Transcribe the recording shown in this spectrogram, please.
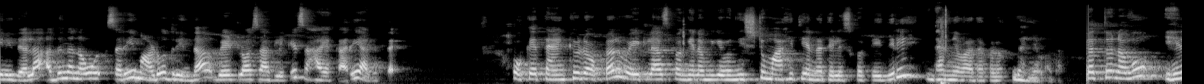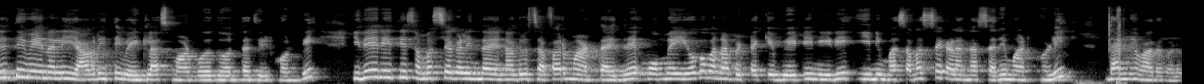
ಏನಿದೆ ಅಲ್ಲ ಅದನ್ನ ನಾವು ಸರಿ ಮಾಡೋದ್ರಿಂದ ವೇಟ್ ಲಾಸ್ ಆಗ್ಲಿಕ್ಕೆ ಸಹಾಯಕಾರಿ ಆಗುತ್ತೆ. Okay thank you doctor weight loss ಬಗ್ಗೆ ನಮಗೆ ಒಂದಿಷ್ಟು ಮಾಹಿತಿಯನ್ನು ತಿಳಿಸ್ಕೊಟ್ಟಿದ್ದೀರಿ. ಧನ್ಯವಾದಗಳು. ಧನ್ಯವಾದ. ಇವತ್ತು ನಾವು ಹೆಲ್ತಿ ವೇನಲ್ಲಿ ಯಾವ ರೀತಿ ವೆಯ್ಟ್ ಲಾಸ್ ಮಾಡ್ಬೋದು ಅಂತ ತಿಳ್ಕೊಂಡ್ವಿ. ಇದೇ ರೀತಿ ಸಮಸ್ಯೆಗಳಿಂದ ಏನಾದರೂ ಸಫರ್ ಮಾಡ್ತಾ ಇದ್ರೆ ಒಮ್ಮೆ ಯೋಗವನ ಬೆಟ್ಟಕ್ಕೆ ಭೇಟಿ ನೀಡಿ ಈ ನಿಮ್ಮ ಸಮಸ್ಯೆಗಳನ್ನ ಸರಿ ಮಾಡ್ಕೊಳ್ಳಿ. ಧನ್ಯವಾದಗಳು.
